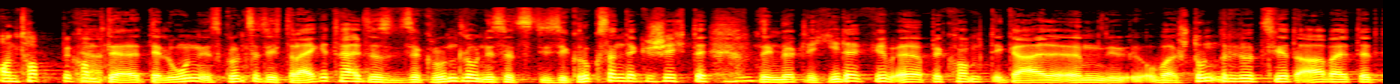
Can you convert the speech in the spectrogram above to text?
on top bekommt. Ja, der, der, Lohn ist grundsätzlich dreigeteilt. Also dieser Grundlohn ist jetzt diese Krux an der Geschichte, mhm. den wirklich jeder äh, bekommt, egal ähm, ob er stundenreduziert arbeitet,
